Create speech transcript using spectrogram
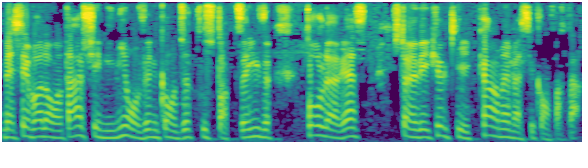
mais c'est volontaire. Chez Mini, on veut une conduite plus sportive. Pour le reste, c'est un véhicule qui est quand même assez confortable.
